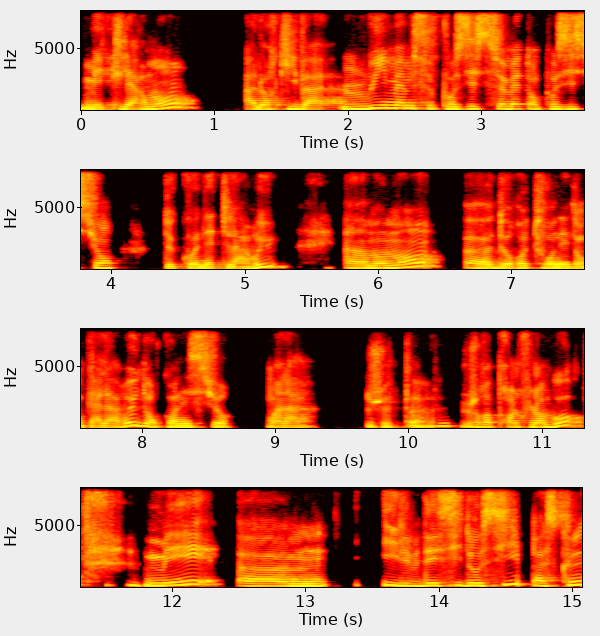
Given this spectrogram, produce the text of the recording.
Mais clairement, alors qu'il va lui-même se, se mettre en position de connaître la rue, à un moment de retourner donc à la rue. Donc on est sur, voilà, je, je reprends le flambeau, mais euh, il décide aussi parce que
